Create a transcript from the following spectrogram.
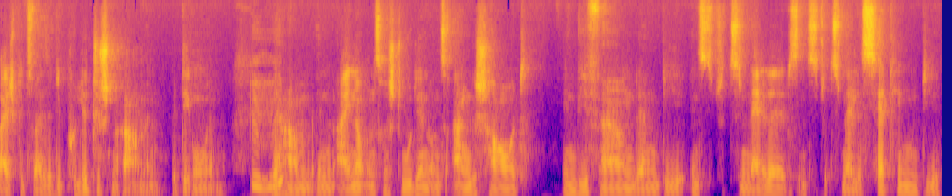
beispielsweise die politischen Rahmenbedingungen. Mhm. Wir haben in einer unserer Studien uns angeschaut, inwiefern denn die institutionelle, das institutionelle Setting, die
